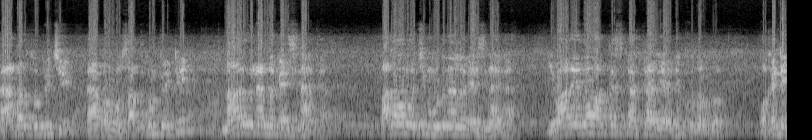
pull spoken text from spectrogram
పేపర్ చూపించి పేపర్లో సంతకం పెట్టి నాలుగు నెలలు గడిచినాక పదవులు వచ్చి మూడు నెలలు గడిచినాక ఇవాళ ఏదో అక్కసి కక్కాలి అంటే కుదరదు. ఒకటి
